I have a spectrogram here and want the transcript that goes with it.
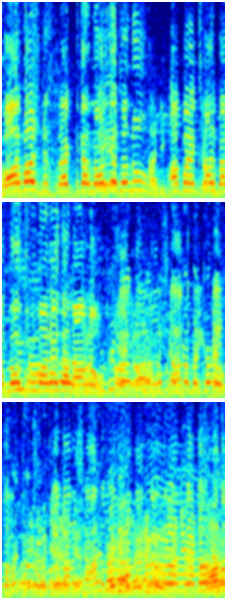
ਬਾਰ-ਬਾਰ ਡਿਸਟਰੈਕਟ ਕਰਨ ਆਉਣਗੇ ਤੁਹਾਨੂੰ। ਆਪਾਂ ਇੱਕ ਵਾਰ ਬੈਠੋ ਗੁਰੂ ਮਹਾਰਾਜ ਦਾ ਨਾਮ ਲਓ। ਜੇ ਸ਼ਾਂਤਮਈ ਬਿਲਕੁਲ। ਜੇ ਤੁਹਾਨੂੰ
